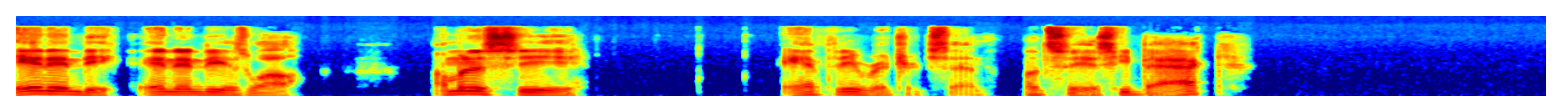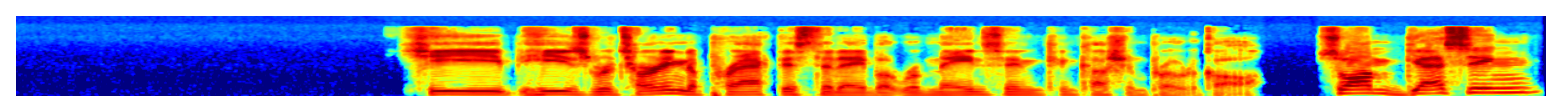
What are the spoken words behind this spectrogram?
In Indy, in Indy as well. I'm gonna see Anthony Richardson. Let's see, is he back? He he's returning to practice today, but remains in concussion protocol. So I'm guessing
